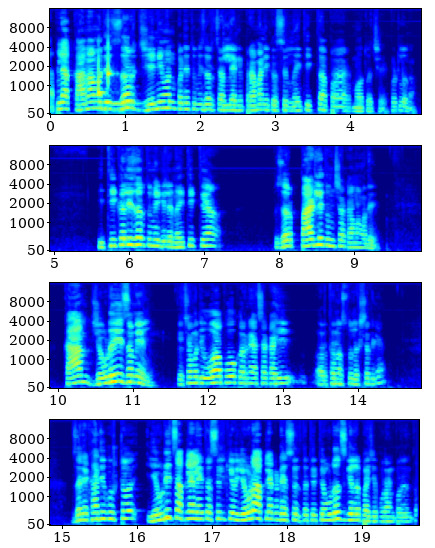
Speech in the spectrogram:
आपल्या कामामध्ये जर जेन्युअनपणे तुम्ही जर चालले आणि प्रामाणिक असेल नैतिकता फार महत्वाची आहे पटलं ना? इथिकली जर तुम्ही गेले नैतिकता जर पाडली तुमच्या कामामध्ये काम जेवढंही जमेल त्याच्यामध्ये उहापोह करण्याचा काही अर्थ नसतो लक्षात घ्या. जर एखादी गोष्ट एवढीच आपल्याला येत असेल किंवा एवढं आपल्याकडे असेल तर ते तेवढंच गेलं पाहिजे पुरांपर्यंत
